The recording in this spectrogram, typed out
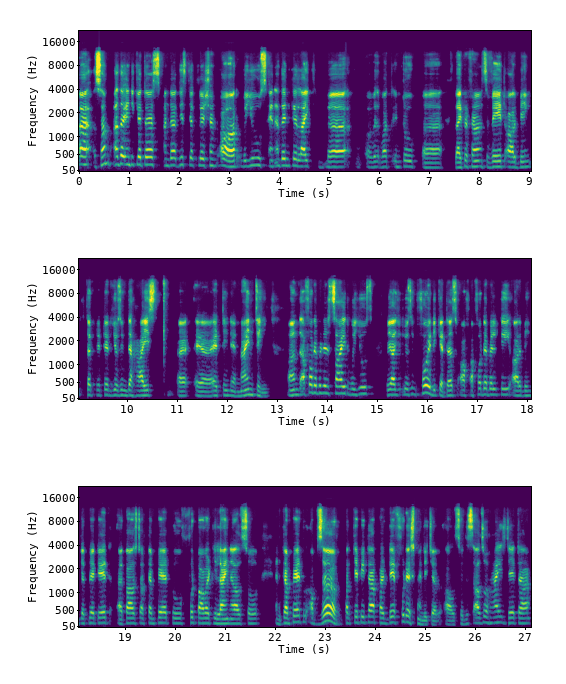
Uh, some other indicators under this calculation are we use another indicator like uh, what into uh, like performance weight are being calculated using the highest uh, uh, 18 and 90 on the affordability side, we use we are using four indicators of affordability are being calculated, a cost of compared to food poverty line also, and compared to observed per capita per day food expenditure also. This also highest data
